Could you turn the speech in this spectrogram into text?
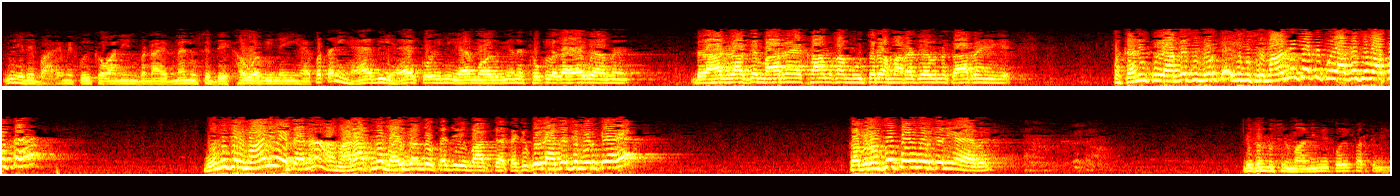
میرے بارے میں کوئی قوانین بنائے، میں نے اسے دیکھا ہوا بھی نہیں ہے، پتہ نہیں ہے بھی ہے، کوئی نہیں ہے۔ مولویوں نے تھوک لگایا ہوا ہمیں۔ ڈرا ڈرا کے مار رہے ہیں، خام خام اتر، ہمارا جو ہے وہ نکال رہے ہیں یہ۔ پتہ نہیں کوئی آگے سے مڑ کے، یہ مسلمان نہیں کہتے کوئی آگے سے واپس آیا؟ وہ مسلمان ہی ہوتا ہے نا، ہمارا اپنا بھائی بند ہوتا ہے جو یہ بات کہتا ہے کہ کوئی آگے سے مڑ کے آیا؟ قبروں سے کوئی مڑ کے نہیں آیا بھائی؟ لیکن مسلمانی میں کوئی فرق نہیں۔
